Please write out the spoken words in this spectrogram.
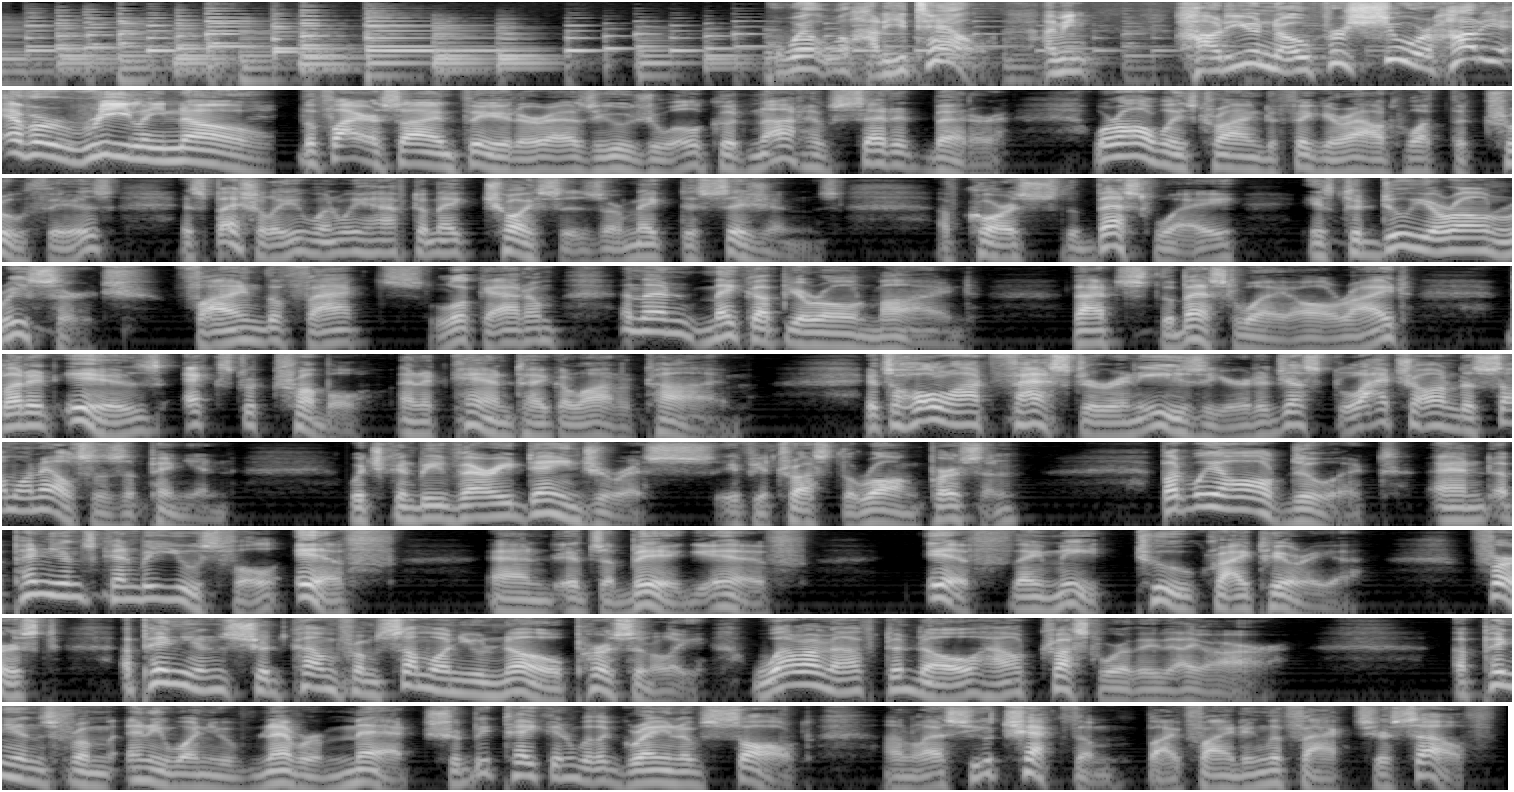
Well, well, how do you tell? I mean, how do you know for sure? How do you ever really know? The Firesign Theater, as usual, could not have said it better. We're always trying to figure out what the truth is, especially when we have to make choices or make decisions. Of course, the best way is to do your own research, find the facts, look at them, and then make up your own mind. That's the best way, all right, but it is extra trouble, and it can take a lot of time. It's a whole lot faster and easier to just latch on to someone else's opinion, which can be very dangerous if you trust the wrong person. But we all do it, and opinions can be useful if, and it's a big if, if they meet two criteria. First, opinions should come from someone you know personally, well enough to know how trustworthy they are. Opinions from anyone you've never met should be taken with a grain of salt, unless you check them by finding the facts yourself.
